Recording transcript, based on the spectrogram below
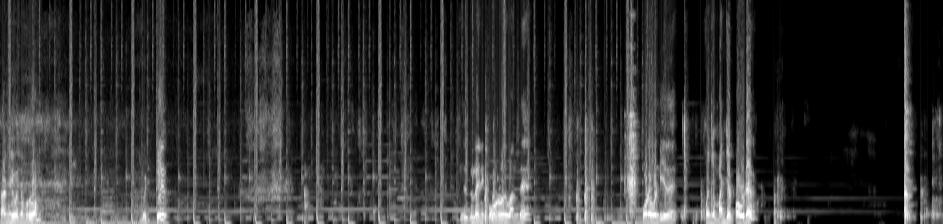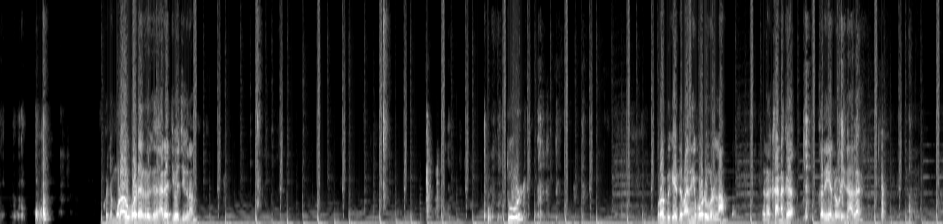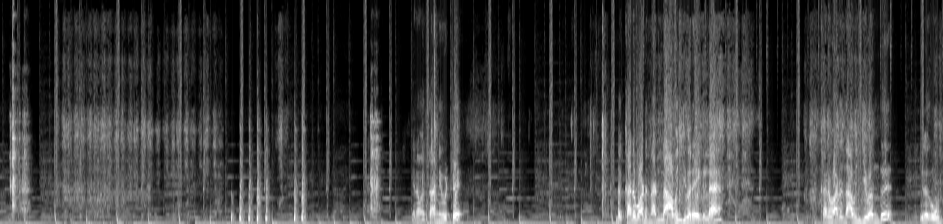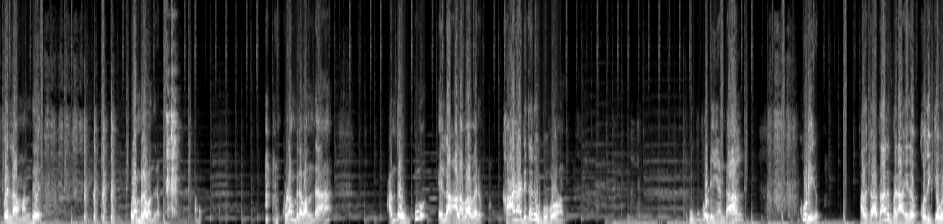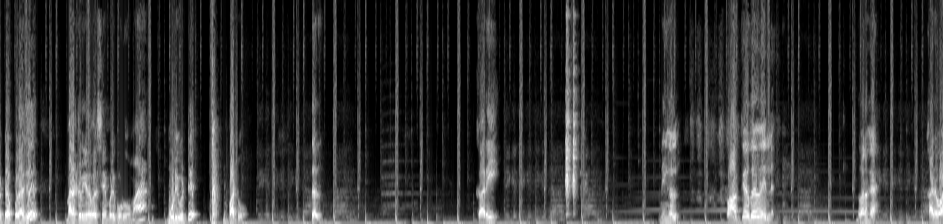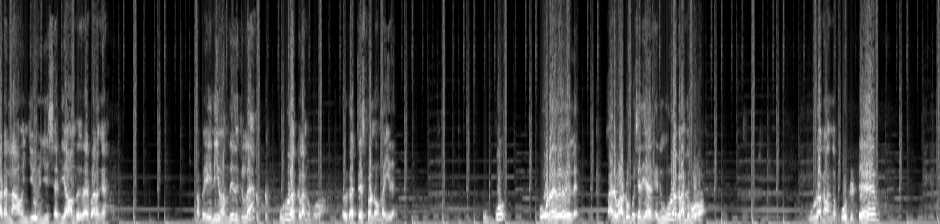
தண்ணி கொஞ்சம் விடுவோம். விட்டு இதுக்குள்ளே நீ போடுறது வந்து போட வேண்டியது கொஞ்சம் மஞ்சள் பவுடர். கொஞ்சம் மிளகு பவுடர் இருக்கு அரைச்சி வச்சுக்கிறேன். தூள். உறப்புக்கு ஏற்ற மாதிரி போட்டுக்கொள்ளலாம். கணக்க கறி என்னோடினால நம்ம தண்ணி விட்டு இந்த கருவாடு நல்லா அவிஞ்சி வரைக்குள்ள கருவாடு இந்த அவிஞ்சி வந்து இதுல உப்பெல்லாம் வந்து குழம்புல வந்துடும் குழம்புல வந்தா அந்த உப்பு எல்லாம் அளவா வரும். காணாடி தானே உப்பு போடணும். உப்பு போட்டீங்க என்றால் கூடிடும் அதுக்காக தான் இப்போ நான் இதை கொதிக்க விட்ட பிறகு மரக்கறியில் வரிசையம்படி போடுவோமா? மூடி விட்டு நிப்பாட்டுவோம். கறி. நீங்கள் பார்க்க தேவையில்லை. பாருங்க. கருவாடல் அவிஞ்சி அவிஞ்சி சதியாக வந்துக்கிறார் பாருங்க. அப்போ இனி வந்து இதுக்குள்ள உருளைக்கிழங்கு போடுவோம். ஒருக்கா டெஸ்ட் பண்ணுவோம் கையில். உப்பு போடவே இல்லை. கருவாட்டு உப்பு சரியா இனி உருளைக்கிழங்கு போடுவோம் உருளைக்கிழங்க போட்டுட்டு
